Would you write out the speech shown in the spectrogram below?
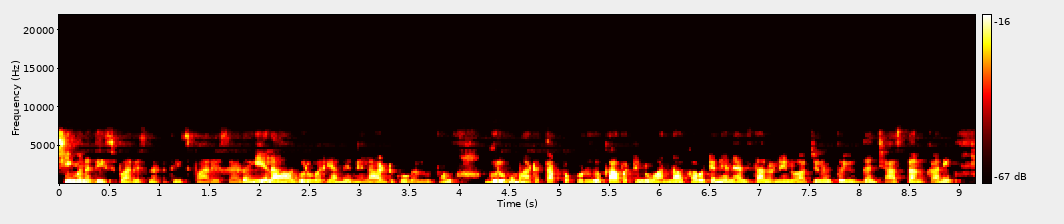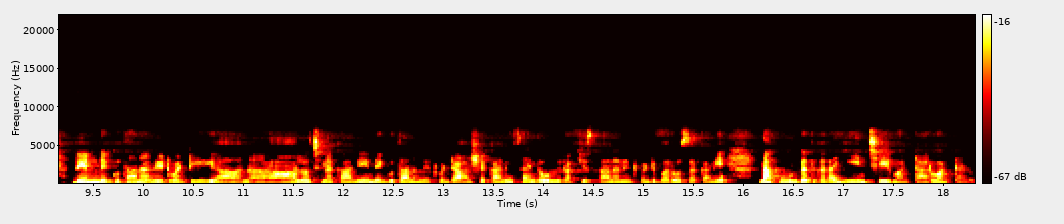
చీమను తీసి పారేసినట్టు తీసి పారేశాడు. ఎలా గురువర్య మేము ఎలా అడ్డుకోగలుగుతాం? గురువు మాట తప్పకూడదు. కాబట్టి నువ్వు అన్నావు కాబట్టి నేను వెళ్తాను. నేను అర్జునుడితో యుద్ధం చేస్తాను. కానీ నేను నెగ్గుతాననేటువంటి ఆలోచన కానీ నెగ్గుతాననేటువంటి ఆశ కానీ సైంధవుని రక్షిస్తాననేటువంటి భరోసా కానీ నాకు ఉండదు కదా. ఏం చేయమంటారు? అంటాడు.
